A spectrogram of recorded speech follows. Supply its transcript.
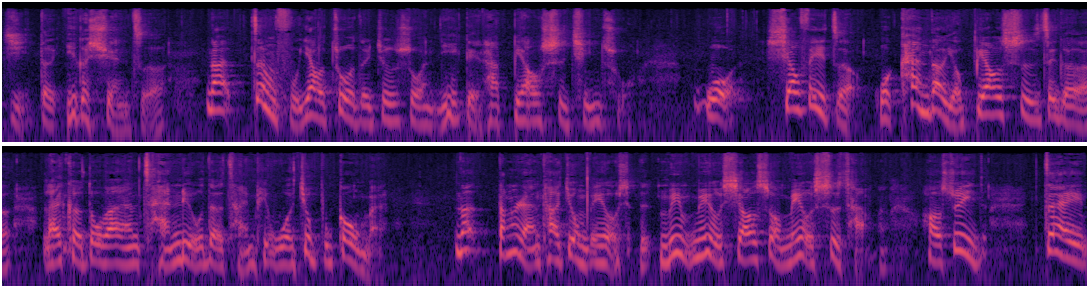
己的一个选择。那政府要做的就是说，你给他标示清楚，我消费者我看到有标示这个莱克多巴胺残留的产品，我就不购买。那当然他就没有没有没有销售，没有市场。好，所以在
